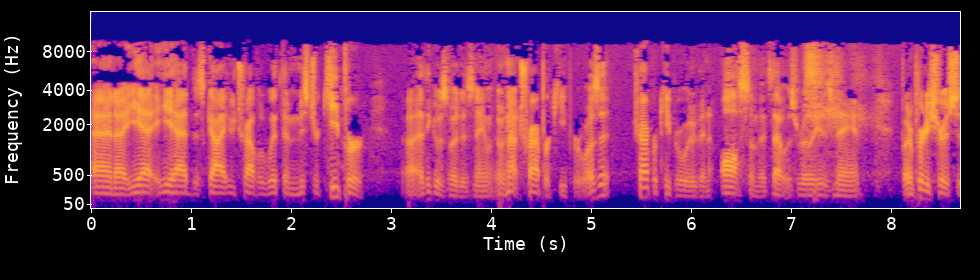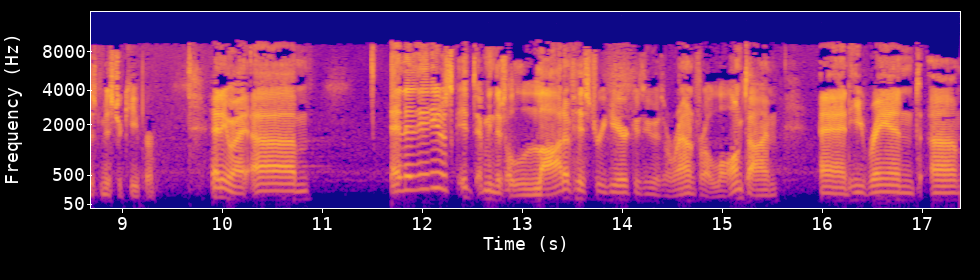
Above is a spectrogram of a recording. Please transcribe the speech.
And uh, he, had, he had this guy who traveled with him, Mr. Keeper. Uh, I think it was what his name was. Not Trapper Keeper, was it? Trapper Keeper would have been awesome if that was really his name. But I'm pretty sure it's just Mr. Keeper. Anyway, um, and it, it was, it, I mean, there's a lot of history here because he was around for a long time. And he ran, um,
